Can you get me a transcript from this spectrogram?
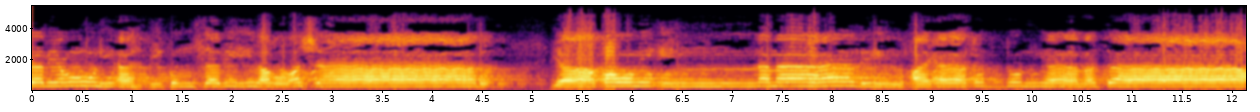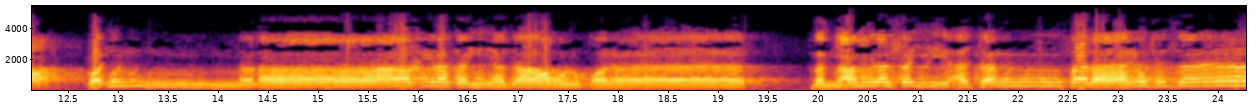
اتبعوني أهدكم سبيل الرشاد. يا قوم إنما هذه الحياة الدنيا متاع وإن الآخرة هي دار القرار. من عمل سيئة فلا يجزاه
